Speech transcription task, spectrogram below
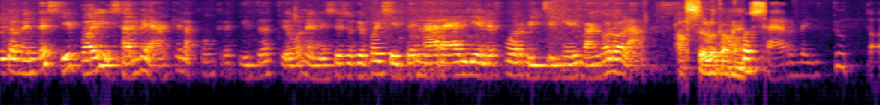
Assolutamente sì, poi serve anche la concretizzazione, nel senso che poi se i pennarelli e le forbici mi rimangono là, a poco serve il tutto.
